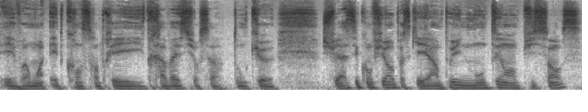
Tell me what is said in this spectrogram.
et vraiment être concentré et travailler sur ça. Donc, je suis assez confiant parce qu'il y a un peu une montée en puissance puissance,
